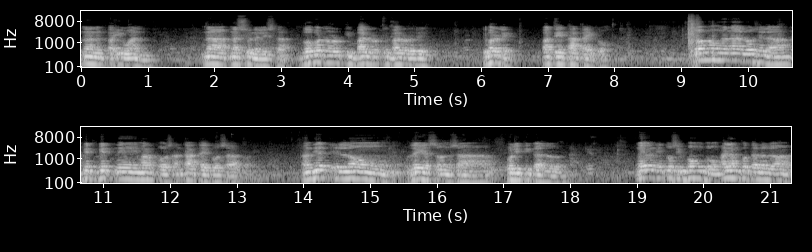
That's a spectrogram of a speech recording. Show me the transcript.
na nagpaiwan na nasyonalista. Governor Ibarre, Ibarre, pati tatay ko. So nung nanalo sila, bit-bit ni Marcos ang tatay ko sa and yet a long liaison sa political ngayon ito si Bongbong, alam ko talaga,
